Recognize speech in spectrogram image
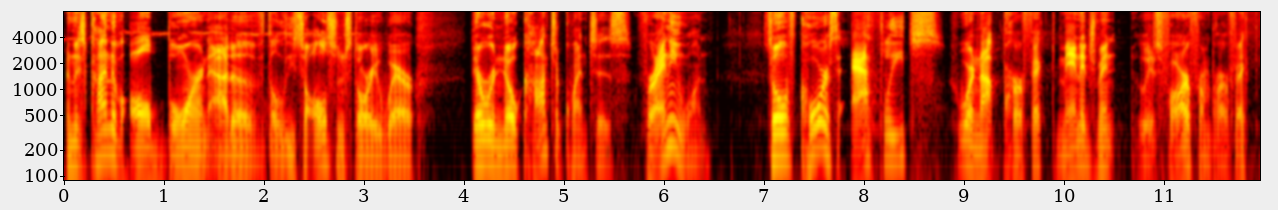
and it's kind of all born out of the Lisa Olson story where there were no consequences for anyone. So of course athletes who are not perfect management who is far from perfect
